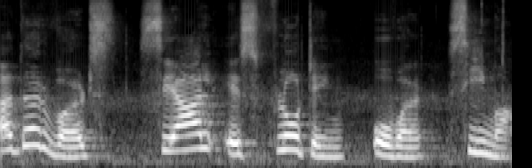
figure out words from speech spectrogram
other words, Sial is floating over Sima.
